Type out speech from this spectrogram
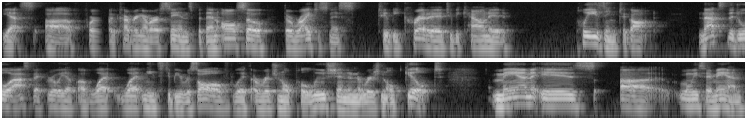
yes, uh, for the covering of our sins, but then also the righteousness to be credited, to be counted pleasing to God. And that's the dual aspect, really, of, of what, what needs to be resolved with original pollution and original guilt. Man is, uh, when we say man,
